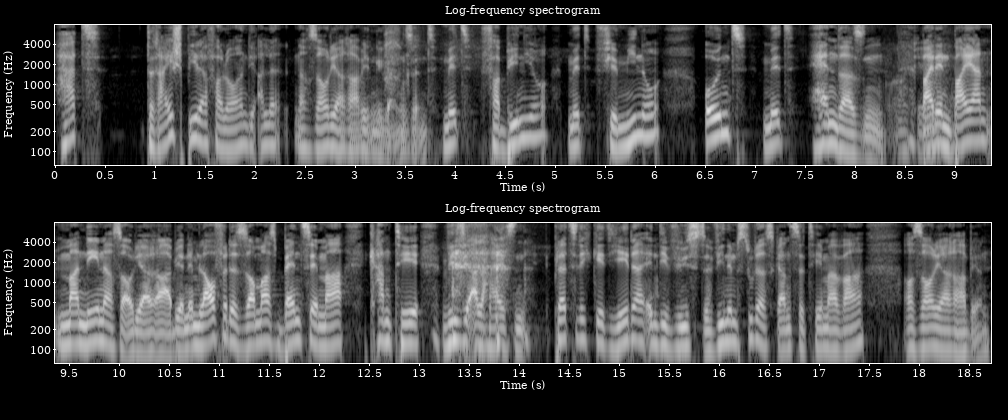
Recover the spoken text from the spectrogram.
hat drei Spieler verloren, die alle nach Saudi-Arabien gegangen sind. Mit Fabinho, mit Firmino und mit Henderson. Okay. Bei den Bayern Mané nach Saudi-Arabien. Im Laufe des Sommers Benzema, Kanté, wie sie alle heißen. Plötzlich geht jeder in die Wüste. Wie nimmst du das ganze Thema wahr aus Saudi-Arabien?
